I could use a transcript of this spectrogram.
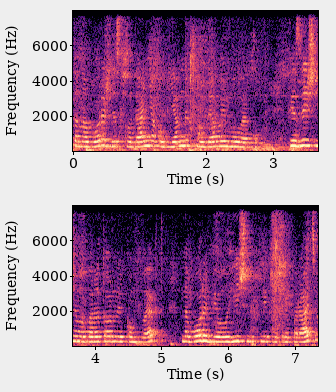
та набори для складання об'ємних моделей молекул, фізичний лабораторний комплект, набори біологічних мікропрепаратів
